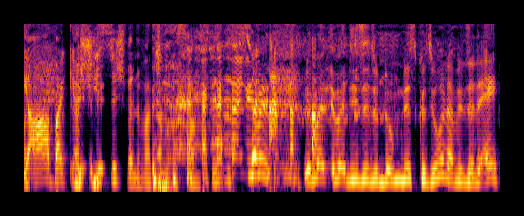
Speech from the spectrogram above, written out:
ja, aber ich erschieß dich, wenn du was anderes sagst. immer, immer, diese dummen Diskussionen haben wir gesagt, ey,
